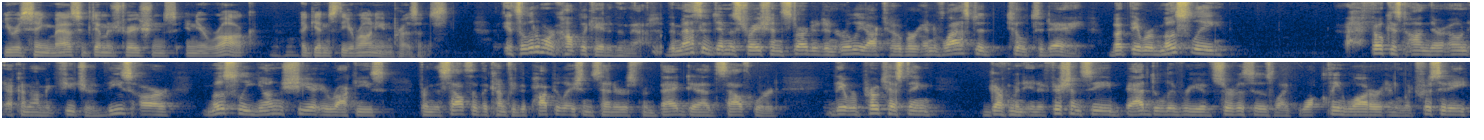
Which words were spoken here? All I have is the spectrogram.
you were seeing massive demonstrations in Iraq mm-hmm. against the Iranian presence. It's a little more complicated than that. The massive demonstrations started in early October and have lasted till today, but they were mostly focused on their own economic future. These are mostly young Shia Iraqis from the south of the country, the population centers from Baghdad southward. They were protesting government inefficiency, bad delivery of services like clean water and electricity,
